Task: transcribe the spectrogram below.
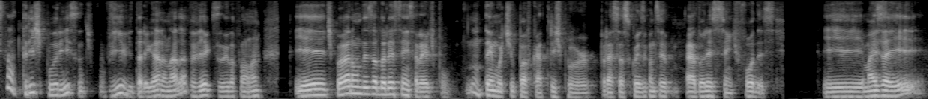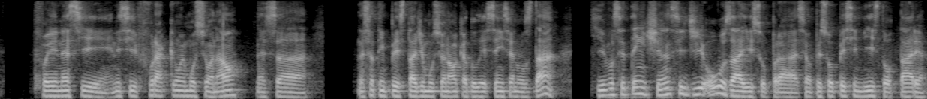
que você tá triste por isso? Tipo, vive, tá ligado? Nada a ver com o que você tá falando. E, tipo, eu era um desses adolescentes, tá? Tipo, não tem motivo pra ficar triste por, por essas coisas quando você é adolescente, foda-se. E, mas aí, foi nesse, nesse furacão emocional, nessa, nessa tempestade emocional que a adolescência nos dá, que você tem chance de ou usar isso pra ser uma pessoa pessimista, otária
